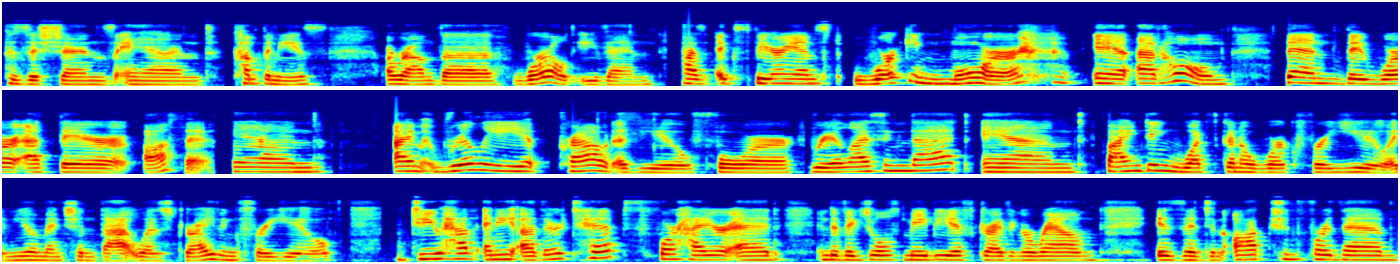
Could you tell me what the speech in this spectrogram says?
positions and companies around the world even has experienced working more at home than they were at their office. And I'm really proud of you for realizing that and finding what's going to work for you. And you mentioned that was driving for you. Do you have any other tips for higher ed individuals? Maybe if driving around isn't an option for them?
